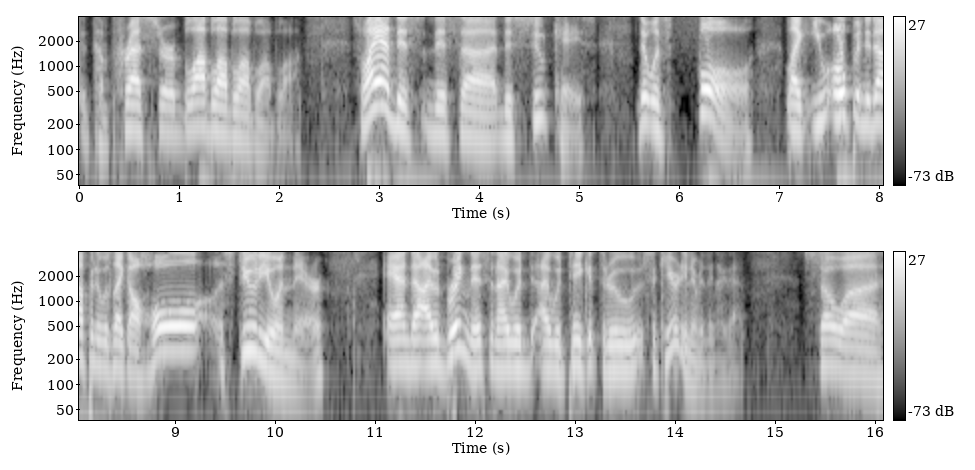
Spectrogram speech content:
a compressor, blah, blah, blah, blah, blah. So I had this, this, uh, this suitcase that was full. Like you opened it up and it was like a whole studio in there. And uh, I would bring this and I would, I would take it through security and everything like that. So, uh,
